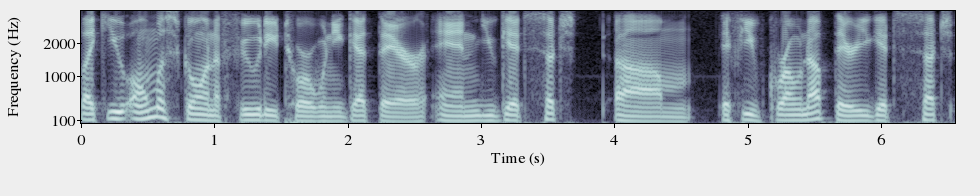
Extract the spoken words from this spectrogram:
like you almost go on a foodie tour when you get there, and you get such. Um, if you've grown up there, you get such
